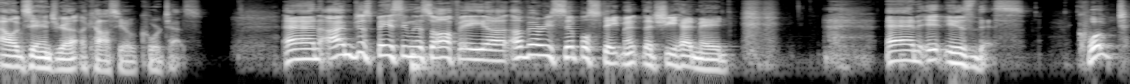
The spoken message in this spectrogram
Alexandria Ocasio Cortez. And I'm just basing this off a, uh, a very simple statement that she had made. and it is this quote,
